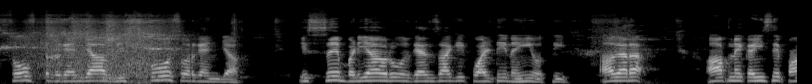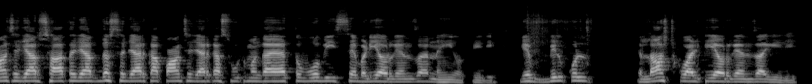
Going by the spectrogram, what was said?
soft organza viscose organza इससे बढ़िया और ऑर्गेंजा की क्वालिटी नहीं होती। अगर आपने कहीं से पाँच हज़ार सात हज़ार दस हज़ार का पाँच हज़ार का सूट मंगाया तो वो भी इससे बढ़िया ऑर्गेंजा नहीं होती जी। ये बिल्कुल लास्ट क्वालिटी है ऑर्गेंजा की जी।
